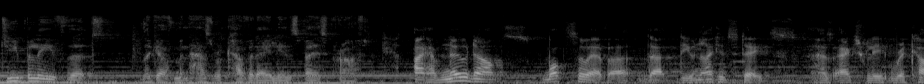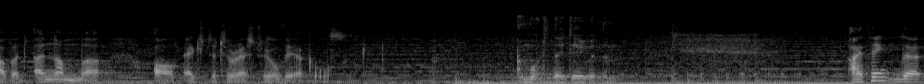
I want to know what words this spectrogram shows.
Do you believe that the government has recovered alien spacecraft? I have no doubts whatsoever that the United States has actually recovered a number of extraterrestrial vehicles. And what do they do with them? I think that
